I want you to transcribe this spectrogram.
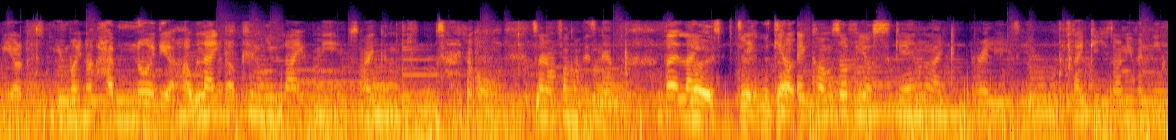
we are? Because you might not have no idea how we Like, ended up. can you light me so I can, so I don't, so I don't fuck up his nail? But like, No, it's- do it in the dark. it comes off your skin like really easy. Like you don't even need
